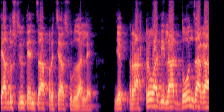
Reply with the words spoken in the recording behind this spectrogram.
त्या दृष्टीने त्यांचा प्रचार सुरू झाला आहे म्हणजे राष्ट्रवादीला दोन जागा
